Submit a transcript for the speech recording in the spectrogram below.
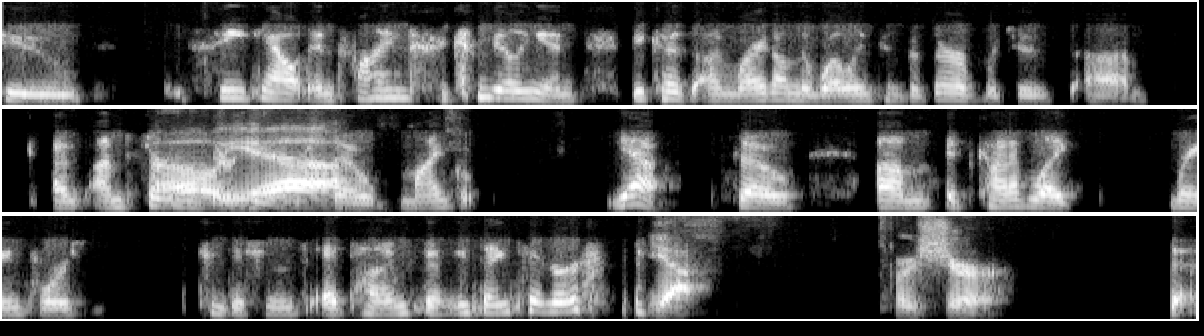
to seek out and find a chameleon because I'm right on the Wellington Preserve, which is um, I'm, I'm certain oh, they're yeah. here. So my yeah, so um, it's kind of like rainforest conditions at times, don't you think, Tigger? yeah, for sure. So,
